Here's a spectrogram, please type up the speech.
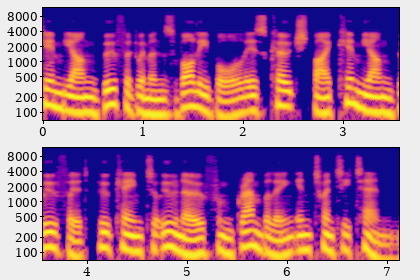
Kim Young Buford Women's volleyball is coached by Kim Young Buford, who came to UNO from Grambling in 2010.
